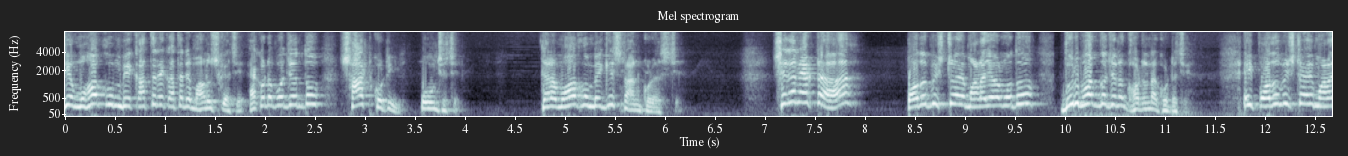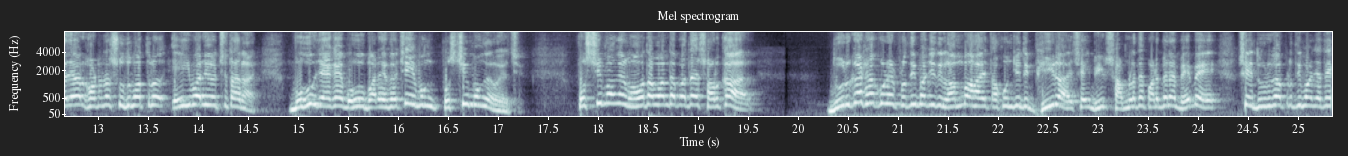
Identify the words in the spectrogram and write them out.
যে মহাকুম্ভে কাতারে কাতারে মানুষ গেছে, এখনও পর্যন্ত ষাট কোটি পৌঁছেছে। যারা মহাকুম্ভে গিয়ে স্নান করে এসছে সেখানে একটা পদপিষ্ট হয়ে মারা যাওয়ার মতো দুর্ভাগ্যজনক ঘটনা ঘটেছে। এই পদপিষ্ট হয়ে মারা যাওয়ার ঘটনা শুধুমাত্র এইবারই হচ্ছে তা নয়, বহু জায়গায় বহুবারে হয়েছে এবং পশ্চিমবঙ্গে হয়েছে। পশ্চিমবঙ্গের মমতা বন্দ্যোপাধ্যায় সরকার দুর্গা ঠাকুরের প্রতিমা যদি লম্বা হয়, তখন যদি ভিড় হয়, সেই ভিড় সামলাতে পারবে না ভেবে সেই দুর্গা প্রতিমা যাতে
